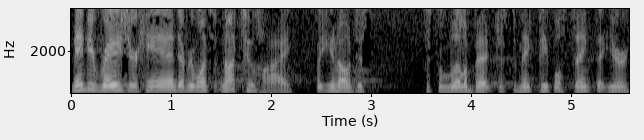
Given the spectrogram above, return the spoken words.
Maybe raise your hand every once, not too high, but you know, just, just a little bit, just to make people think that you're,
